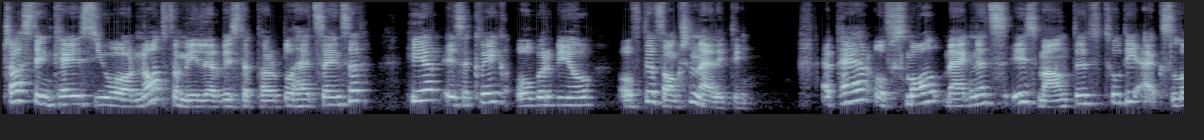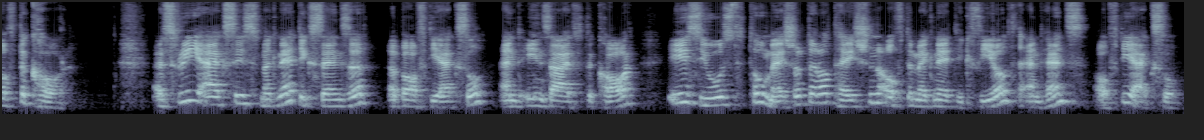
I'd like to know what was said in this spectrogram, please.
Just in case you are not familiar with the Purple Hat sensor, here is a quick overview of the functionality. A pair of small magnets is mounted to the axle of the car. A three-axis magnetic sensor above the axle and inside the car is used to measure the rotation of the magnetic field and hence of the axle.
